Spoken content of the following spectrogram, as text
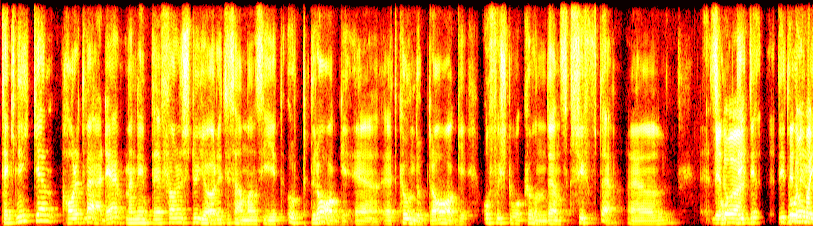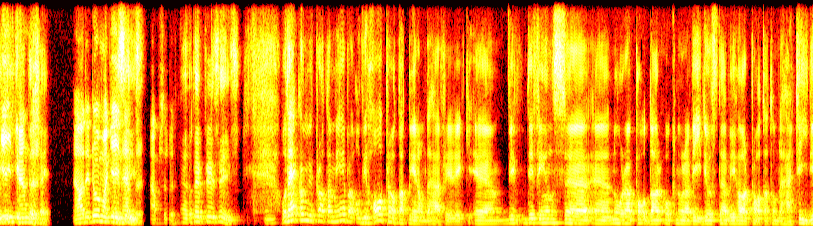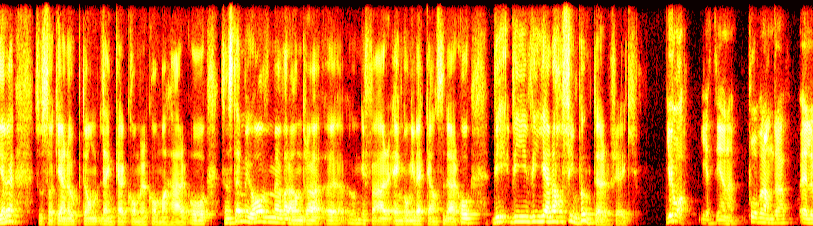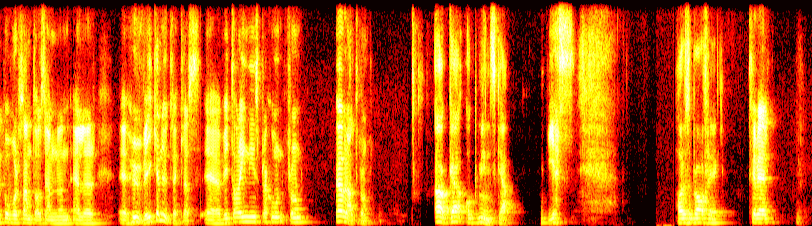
Tekniken har ett värde men det är inte förrän du gör det tillsammans i ett uppdrag, eh, ett kunduppdrag och förstå kundens syfte. Eh, det är då, det, det, det, är då, det är då magin händer. Sig. Ja, det är då magin precis. händer. Absolut. Ja, det är precis. Mm. Och det här kommer vi prata mer om och vi har pratat mer om det här Fredrik. Eh, det finns eh, eh, några poddar och några videos där vi har pratat om det här tidigare. Så sök gärna upp dem, länkar kommer komma här. Och sen stämmer vi av med varandra ungefär en gång i veckan. Så där. Och vi, vi vill gärna ha synpunkter Fredrik. Ja, jättegärna. På varandra eller på våra samtalsämnen eller hur vi kan utvecklas. Vi tar in inspiration från överallt ifrån. Öka och minska. Yes. Ha det så bra Fredrik. Trevligt.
